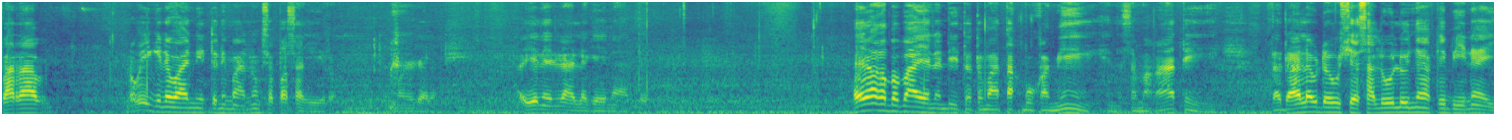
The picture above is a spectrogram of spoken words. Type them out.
para ano kaya ginawa nito ni Manong sa pasahero? Mga ganun. Ayun ang ilalagay natin. Ay mga kababayan nandito tumatakbo kami nasa Makati. Dadalaw daw siya sa lulo niya kay Binay.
